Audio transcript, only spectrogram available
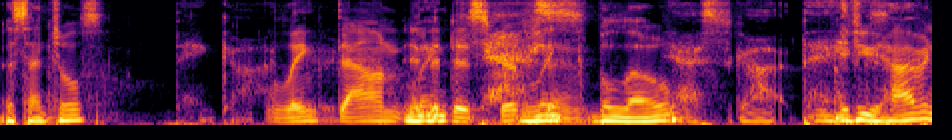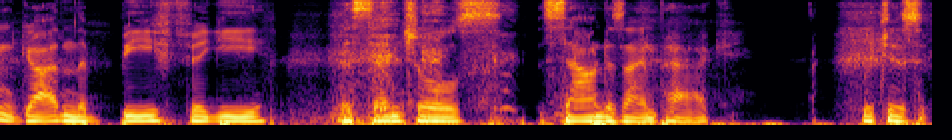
Essentials. Thank God. Link down in the Link- description. link below. Yes, God. Thanks. If you haven't gotten the Bfiggy Essentials sound design pack, which is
